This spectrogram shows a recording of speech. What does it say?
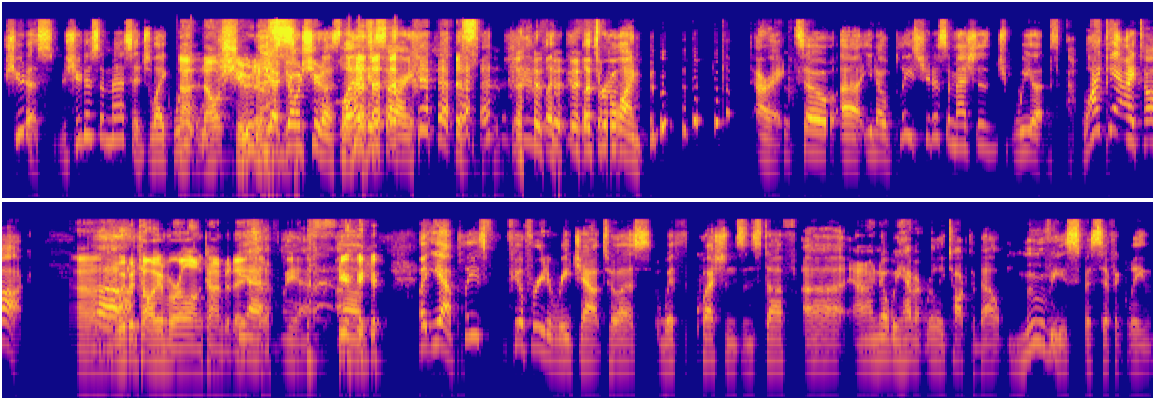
shoot us, shoot us a message. Like, we, No, don't shoot us. Yeah, don't shoot us. Let, sorry. Let, us rewind. All right. So, uh, you know, please shoot us a message. We, uh, why can't I talk? Uh, we've been talking for a long time today. yeah, so. yeah. Um, but yeah, please feel free to reach out to us with questions and stuff. Uh, and I know we haven't really talked about movies specifically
